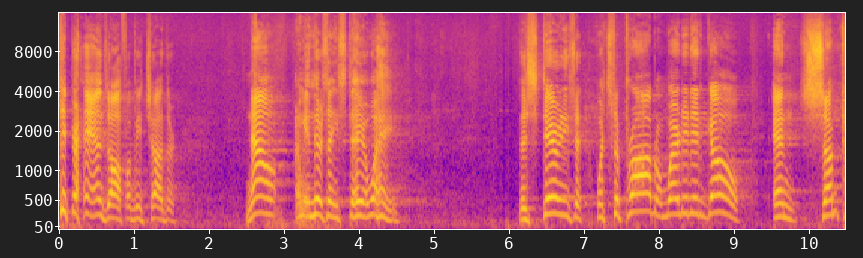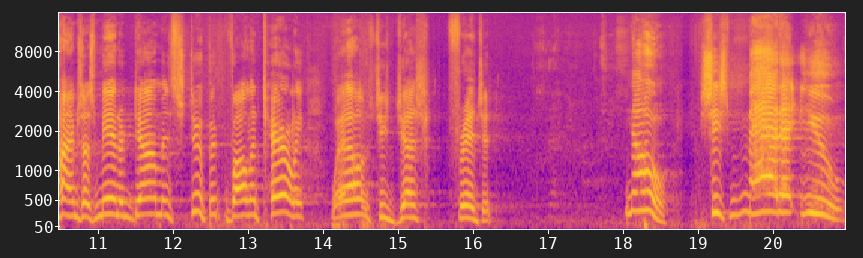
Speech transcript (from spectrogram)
Keep your hands off of each other. Now, I mean, they're saying, stay away. They're staring. He said, What's the problem? Where did it go? And sometimes, as men are dumb and stupid voluntarily, well, she's just frigid. No, she's mad at you.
